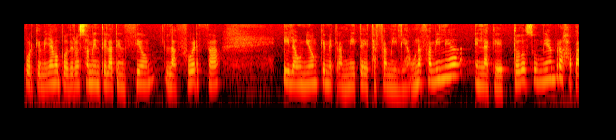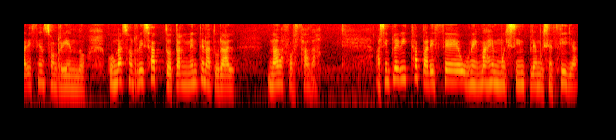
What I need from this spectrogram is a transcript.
porque me llama poderosamente la atención la fuerza y la unión que me transmite esta familia. Una familia en la que todos sus miembros aparecen sonriendo, con una sonrisa totalmente natural, nada forzada. A simple vista parece una imagen muy simple, muy sencilla,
